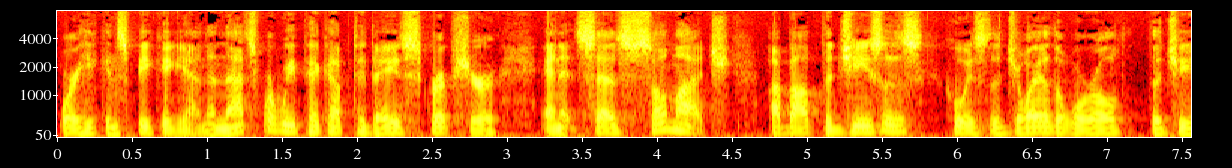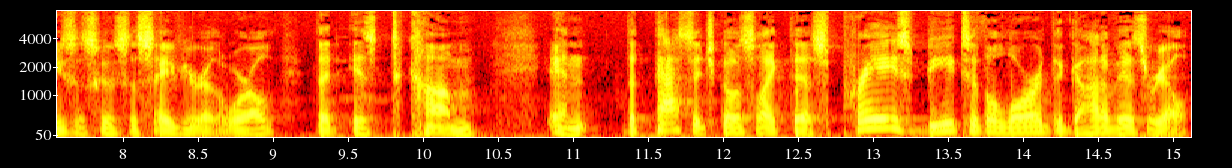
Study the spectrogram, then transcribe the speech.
where he can speak again. And that's where we pick up today's scripture. And it says so much about the Jesus who is the joy of the world, the Jesus who's the Savior of the world that is to come. And the passage goes like this Praise be to the Lord, the God of Israel.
